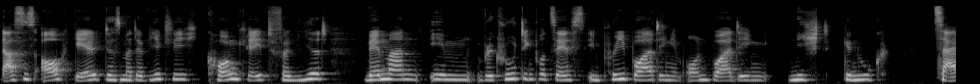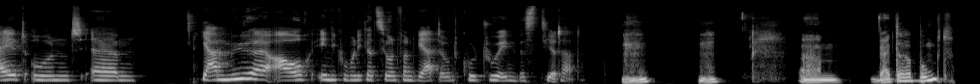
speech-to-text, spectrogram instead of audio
das ist auch Geld, das man da wirklich konkret verliert, wenn man im Recruiting-Prozess, im Preboarding, im Onboarding nicht genug Zeit und ähm, ja, Mühe auch in die Kommunikation von Werte und Kultur investiert hat. Mhm. Mhm. Ähm, weiterer Punkt,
